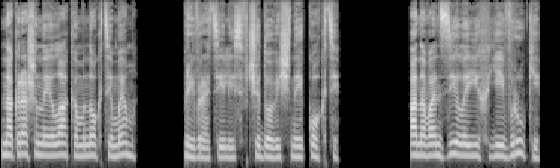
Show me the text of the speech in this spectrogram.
Накрашенные лаком ногти Мэм превратились в чудовищные когти. Она вонзила их ей в руки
